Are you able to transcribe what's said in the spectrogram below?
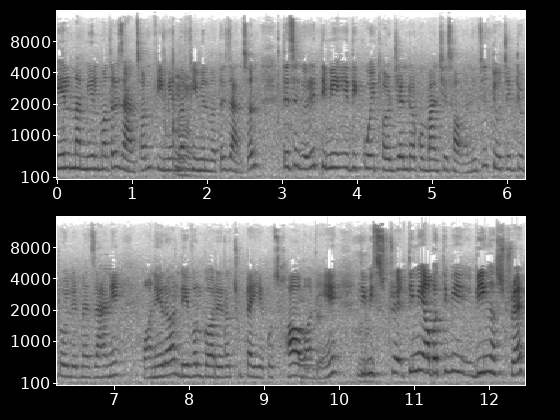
मेलमा मेल मात्रै जान्छन् फिमेलमा Mhm. फिमेल मात्रै जान्छन् त्यसै गरी तिमी यदि कोही थर्ड जेन्डरको मान्छे छ भने चाहिँ त्यो चाहिँ त्यो टोइलेटमा जाने भनेर लेभल गरेर छुट्याइएको छ. भने तिमी स्ट्रेट तिमी अब तिमी being a straight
